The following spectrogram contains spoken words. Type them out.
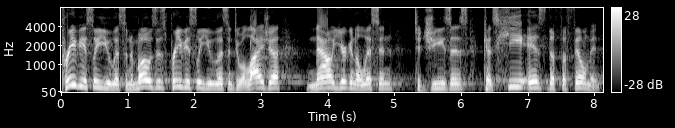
Previously, you listened to Moses. Previously, you listened to Elijah. Now you're going to listen to Jesus because he is the fulfillment.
